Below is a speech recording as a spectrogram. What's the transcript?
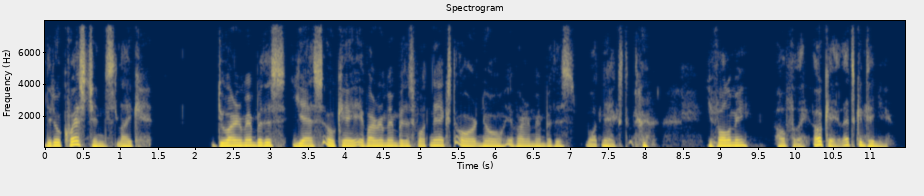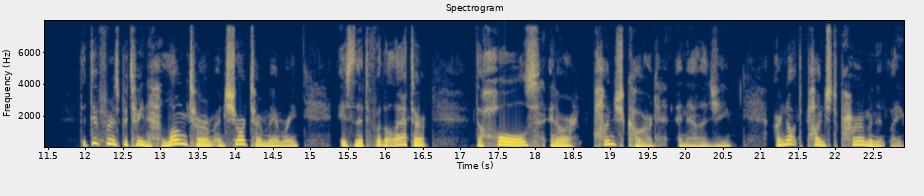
little questions like do I remember this? Yes, okay. If I remember this, what next? Or no, if I remember this, what next? you follow me? Hopefully. Okay, let's continue. The difference between long term and short term memory is that for the latter, the holes in our punch card analogy are not punched permanently,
